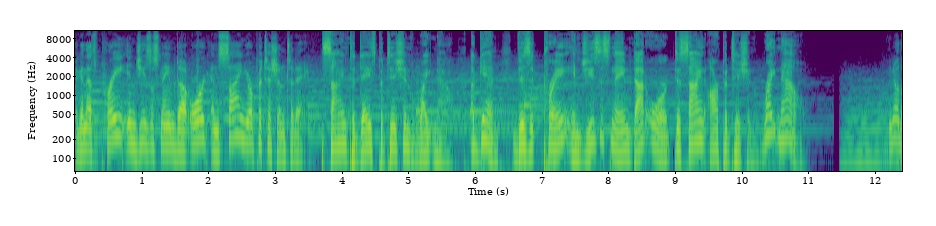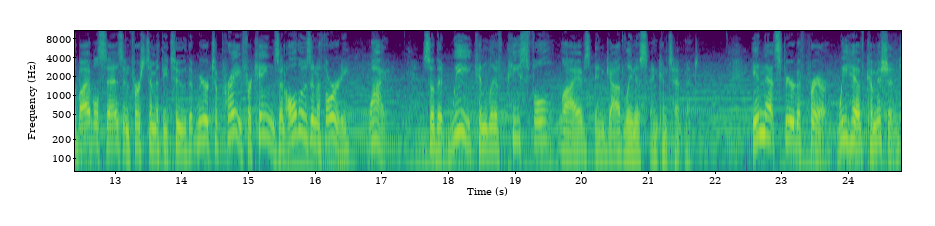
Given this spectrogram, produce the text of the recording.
Again, that's prayinjesusname.org and sign your petition today. Sign today's petition right now. Again, visit prayinjesusname.org to sign our petition right now. You know, the Bible says in 1 Timothy 2 that we are to pray for kings and all those in authority. Why? So that we can live peaceful lives in godliness and contentment. In that spirit of prayer, we have commissioned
